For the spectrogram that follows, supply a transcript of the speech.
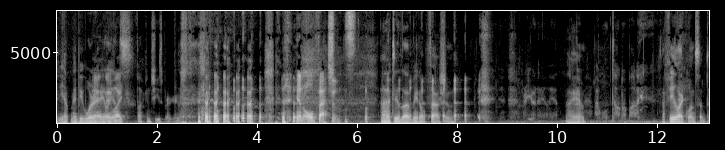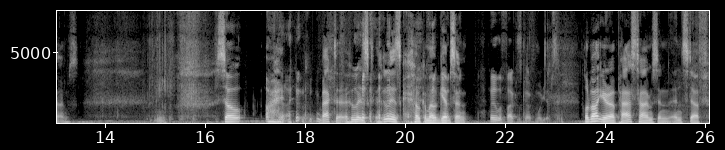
Yep, maybe we're and aliens. they like fucking cheeseburgers and old fashions. Ah, I do love me old fashioned. Are you an alien? I am. I won't tell nobody. I feel like one sometimes. Hmm. So, all right, back to who is who is Kokomo Gibson? Who the fuck is Kokomo Gibson? What about your uh, pastimes and, and stuff?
